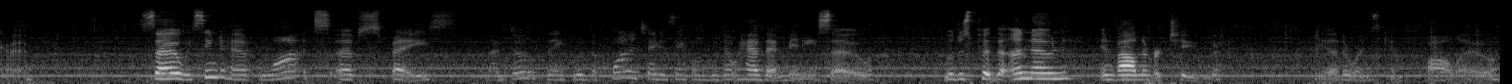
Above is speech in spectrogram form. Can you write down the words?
Okay. So we seem to have lots of space. And I don't think with the quantitative samples we don't have that many. So we'll just put the unknown in vial number two. The other ones can follow.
